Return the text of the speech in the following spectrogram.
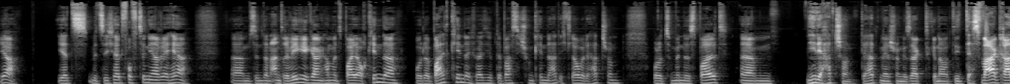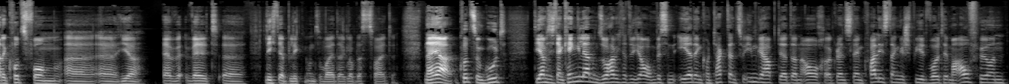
ja, jetzt mit Sicherheit 15 Jahre her. Ähm, sind dann andere Wege gegangen, haben jetzt beide auch Kinder oder bald Kinder. Ich weiß nicht, ob der Basti schon Kinder hat. Ich glaube, der hat schon. Oder zumindest bald. Ähm, nee, der hat schon. Der hat mir schon gesagt, genau. Die, das war gerade kurz vorm äh, äh, hier Welt äh, Licht erblicken und so weiter. Ich glaube, das zweite. Naja, kurz und gut. Die haben sich dann kennengelernt und so habe ich natürlich auch ein bisschen eher den Kontakt dann zu ihm gehabt. Der hat dann auch äh, Grand Slam Qualis dann gespielt, wollte immer aufhören,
